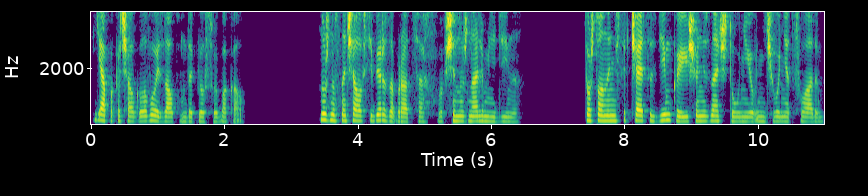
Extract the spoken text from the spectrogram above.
Я покачал головой и залпом допил свой бокал. Нужно сначала в себе разобраться, вообще нужна ли мне Дина. То, что она не встречается с Димкой, еще не значит, что у нее ничего нет с Владом.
